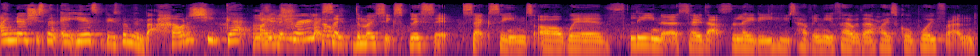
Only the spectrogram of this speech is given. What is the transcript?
I know she spent eight years with these women, but how does she get, is it true? Like, So the most explicit sex scenes are with Lena, so that's the lady who's having the affair with her high school boyfriend.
